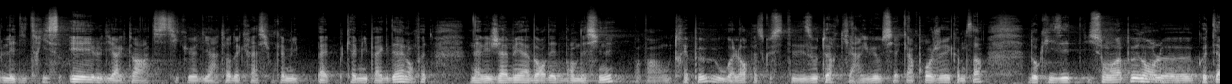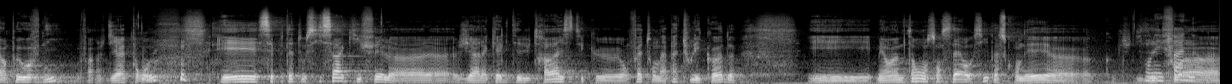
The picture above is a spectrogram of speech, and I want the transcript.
l'éditrice et le directeur artistique, le directeur de création Camille, Camille Pagdel, en fait, n'avaient jamais abordé de bande dessinée, enfin, ou très peu, ou alors parce que c'était des auteurs qui arrivaient aussi avec un projet comme ça. Donc ils, sont un peu dans le côté un peu ovni, enfin je dirais pour eux. Et c'est peut-être aussi ça qui fait dirais, la qualité du travail, c'était que en fait on n'a pas tous les codes. Et, mais en même temps, on s'en sert aussi parce qu'on est, euh, comme tu disais, On est toi, fan. euh,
